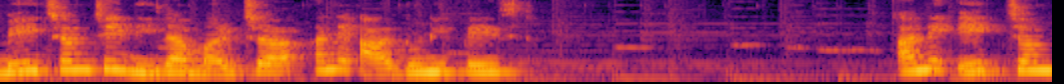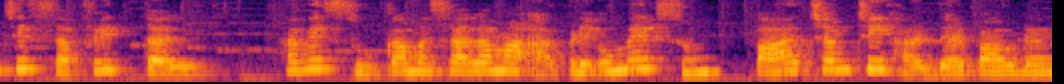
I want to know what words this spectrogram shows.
બે ચમચી લીલા મરચાં અને આદુની પેસ્ટ. અને એક ચમચી સફેદ તલ. હવે સૂકા મસાલામાં આપણે ઉમેરશું પાંચ ચમચી હળદર પાવડર,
